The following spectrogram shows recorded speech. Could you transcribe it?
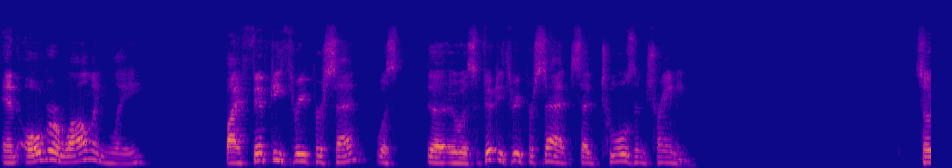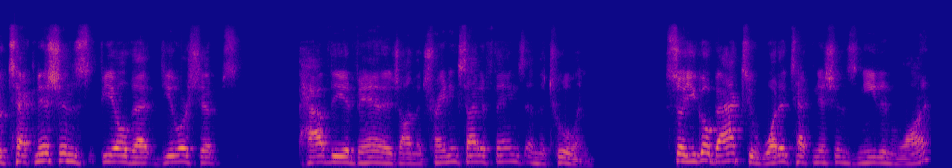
And overwhelmingly by 53% was the, it was 53% said tools and training. So technicians feel that dealerships have the advantage on the training side of things and the tooling. So you go back to what do technicians need and want?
